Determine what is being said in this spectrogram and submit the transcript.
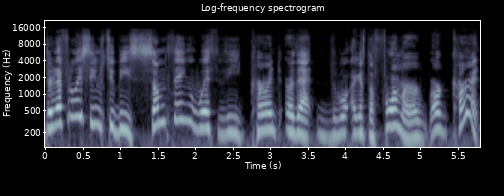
there definitely seems to be something with the current, or that the, I guess the former or current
